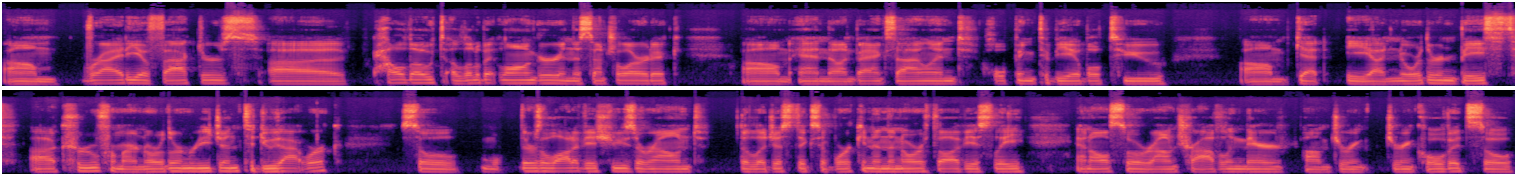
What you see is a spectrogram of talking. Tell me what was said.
Um, variety of factors uh, held out a little bit longer in the Central Arctic um, and on Banks Island, hoping to be able to um, get a, a uh, northern-based uh, crew from our northern region to do that work. So there's a lot of issues around the logistics of working in the north, obviously, and also around traveling there um, during during COVID. So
